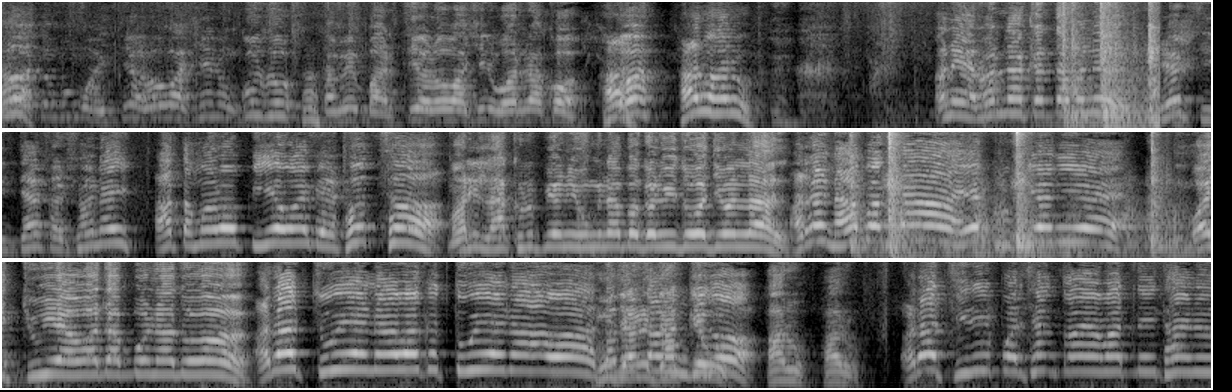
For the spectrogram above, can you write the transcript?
તો હું અહીંથી હળો વાંચીને ઊંઘું છું. તમે બહારથી હળો વાંચીને વર રાખો. હા. હારું હારું. અને હેરાન ના કરતા મને. શેઠ ચિંતા કરશો નહીં. આ તમારો પીએવાય બેઠો જ છે. મારી લાખ રૂપિયાની ઊંઘ ના બગડવી દો જીવનલાલ. અરે ના બગડા એક રૂપિયાની એ. ચૂએ અવાજ આપવો ના દો. અરે ચુએ ના આવા કે તુએ ના આવે? તમે તાર ઊંઘી કેવું હારું હારું. અરે ચીરી ને તોય અવાજ નહીં થાય ને.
